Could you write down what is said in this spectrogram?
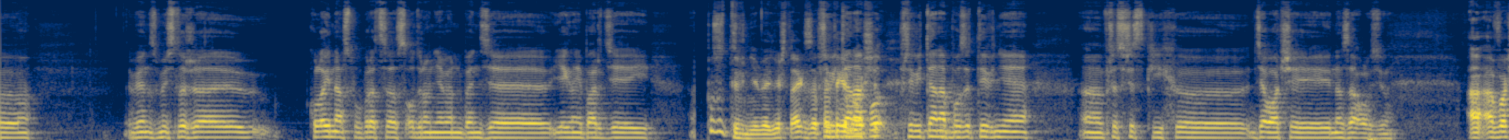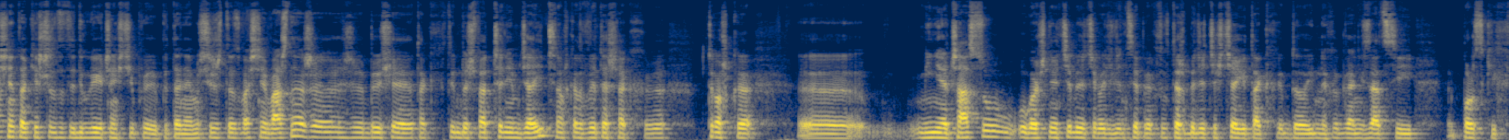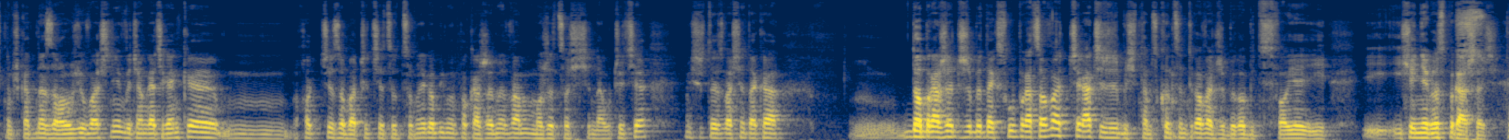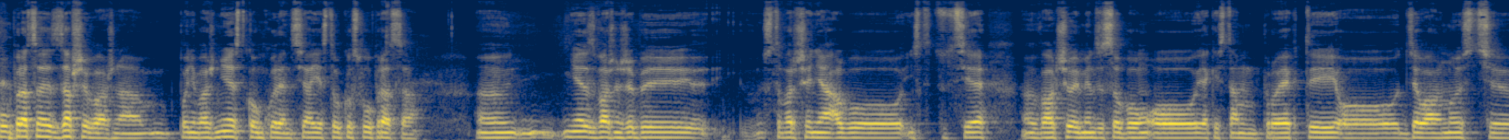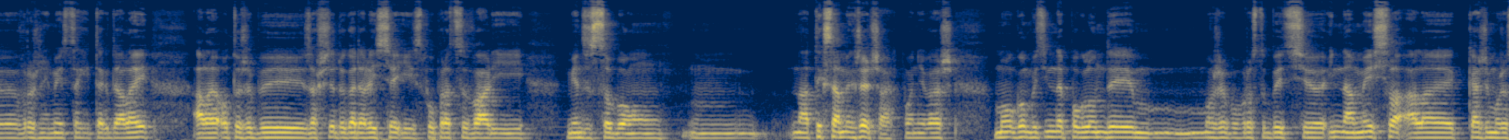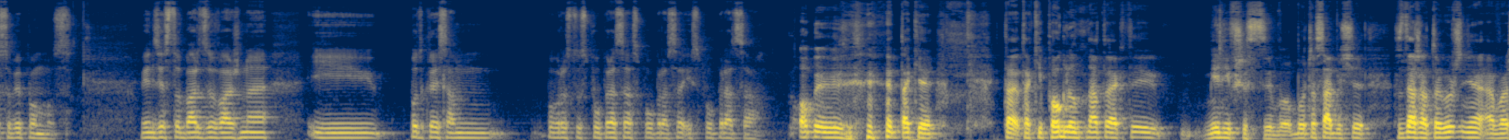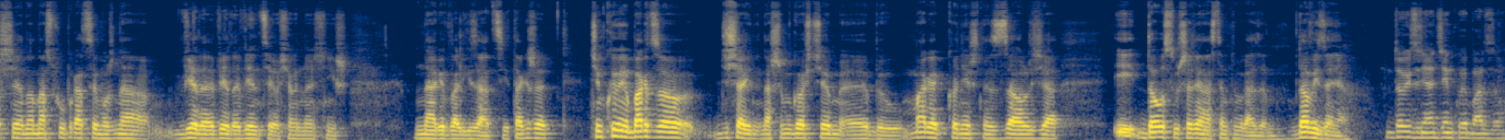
Więc myślę, że kolejna współpraca z Odrą Niemen będzie jak najbardziej pozytywnie będziesz, tak? Przywitana, po, przywitana mhm. pozytywnie e, przez wszystkich e, działaczy na Zaolziu. A, a właśnie tak jeszcze do tej drugiej części pytania. Myślisz, że to jest właśnie ważne, że, żeby się tak tym doświadczeniem dzielić? Czy na przykład wy też jak e, troszkę e, minie czasu, urośniecie, będziecie robić więcej projektów, też będziecie chcieli tak do innych organizacji polskich, na przykład na Zaolziu właśnie, wyciągać rękę, mm, chodźcie, zobaczycie, co, co my robimy, pokażemy Wam, może coś się nauczycie. Myślę, że to jest właśnie taka mm, dobra rzecz, żeby tak współpracować, czy raczej, żeby się tam skoncentrować, żeby robić swoje i, i, i się nie rozpraszać? Współpraca jest zawsze ważna, ponieważ nie jest konkurencja, jest tylko współpraca. E, nie jest ważne, żeby stowarzyszenia albo instytucje walczyły między sobą o jakieś tam projekty, o działalność e, w różnych miejscach i tak dalej, ale o to, żeby zawsze dogadali się i współpracowali między sobą mm, na tych samych rzeczach, ponieważ mogą być inne poglądy, może po prostu być e, inna myśl, ale każdy może sobie pomóc. Więc jest to bardzo ważne i podkreślam po prostu współpraca, współpraca i współpraca. Oby takie ta, taki pogląd na to, jak ty mieli wszyscy, bo, bo czasami się zdarza to różnie, a właśnie no, na współpracy można wiele, wiele więcej osiągnąć niż na rywalizacji. Także dziękujemy bardzo. Dzisiaj naszym gościem e, był Marek Konieczny z Zaolzia i do usłyszenia następnym razem. Do widzenia. Do widzenia, dziękuję bardzo.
